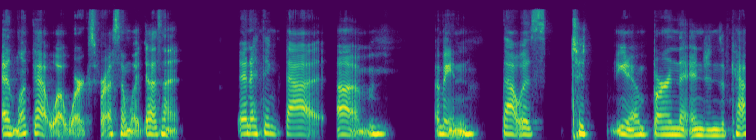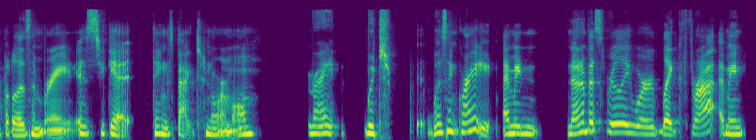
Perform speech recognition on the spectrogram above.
and look at what works for us and what doesn't. And I think that, um, I mean, that was to you know burn the engines of capitalism right is to get things back to normal. Right. Which wasn't great. I mean none of us really were like thrive i mean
